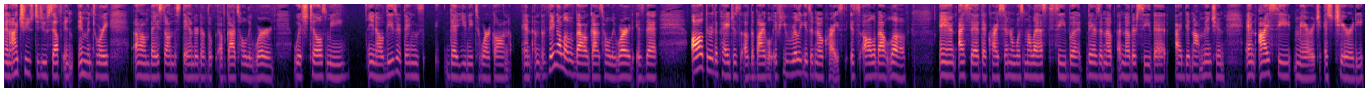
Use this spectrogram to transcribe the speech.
And I choose to do self inventory um, based on the standard of the of God's holy word, which tells me, you know, these are things that you need to work on. And, and the thing I love about God's holy word is that all through the pages of the Bible, if you really get to know Christ, it's all about love. And I said that Christ Center was my last C, but there's another another C that I did not mention, and I see marriage as charity.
